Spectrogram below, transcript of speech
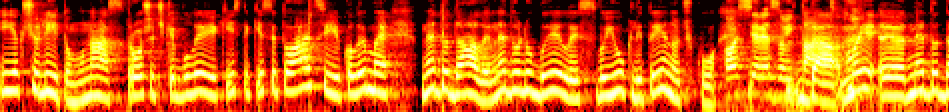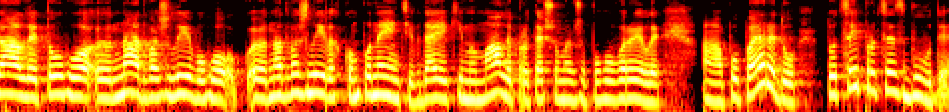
І якщо літом у нас трошечки були якісь такі ситуації, коли ми не додали, не долюбили свою клітиночку, Ось і результат. Да, ми е, не додали того е, надважливого, е, надважливих компонентів, да, які ми мали, про те, що ми вже поговорили а, попереду, то цей процес буде.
